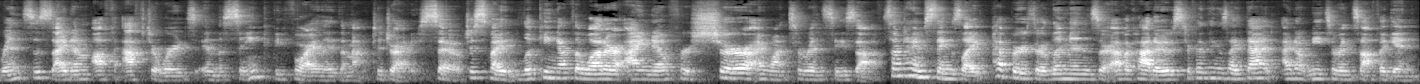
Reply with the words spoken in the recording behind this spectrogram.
rinse this item off afterwards in the sink before I lay them out to dry. So just by looking at the water, I know for sure I want to rinse these off. Sometimes things like peppers or lemons or avocados, different things like that, I don't need to rinse off again,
